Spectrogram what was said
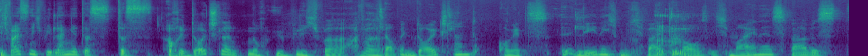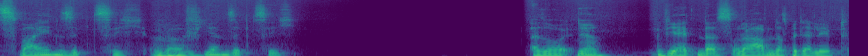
ich weiß nicht, wie lange das, das auch in Deutschland noch üblich war, aber. Ich glaube, in Deutschland, oh, jetzt lehne ich mich weit raus. Ich meine, es war bis 72 oder mhm. 74. Also ja. wir hätten das oder haben das miterlebt.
